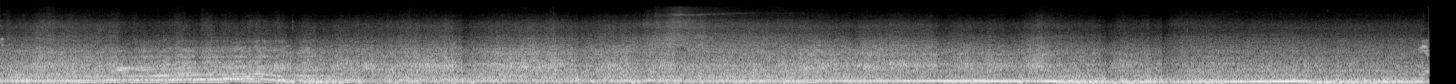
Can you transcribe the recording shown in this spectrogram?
good.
